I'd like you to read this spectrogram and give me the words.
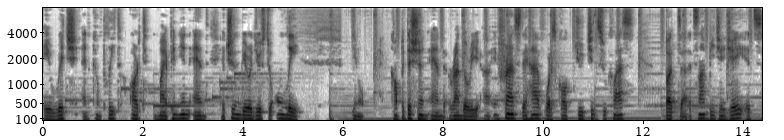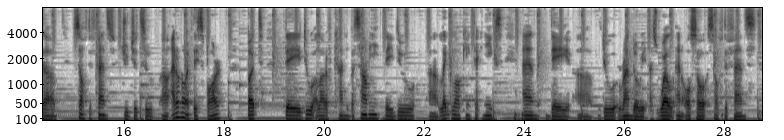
a rich and complete art, in my opinion, and it shouldn't be reduced to only, you know, competition and randori. Uh, in France, they have what is called jiu-jitsu class, but uh, it's not BJJ. It's uh, self-defense jiu-jitsu. Uh, I don't know if they spar, but they do a lot of kani basami. They do uh, leg locking techniques and they uh, do randori as well and also self-defense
